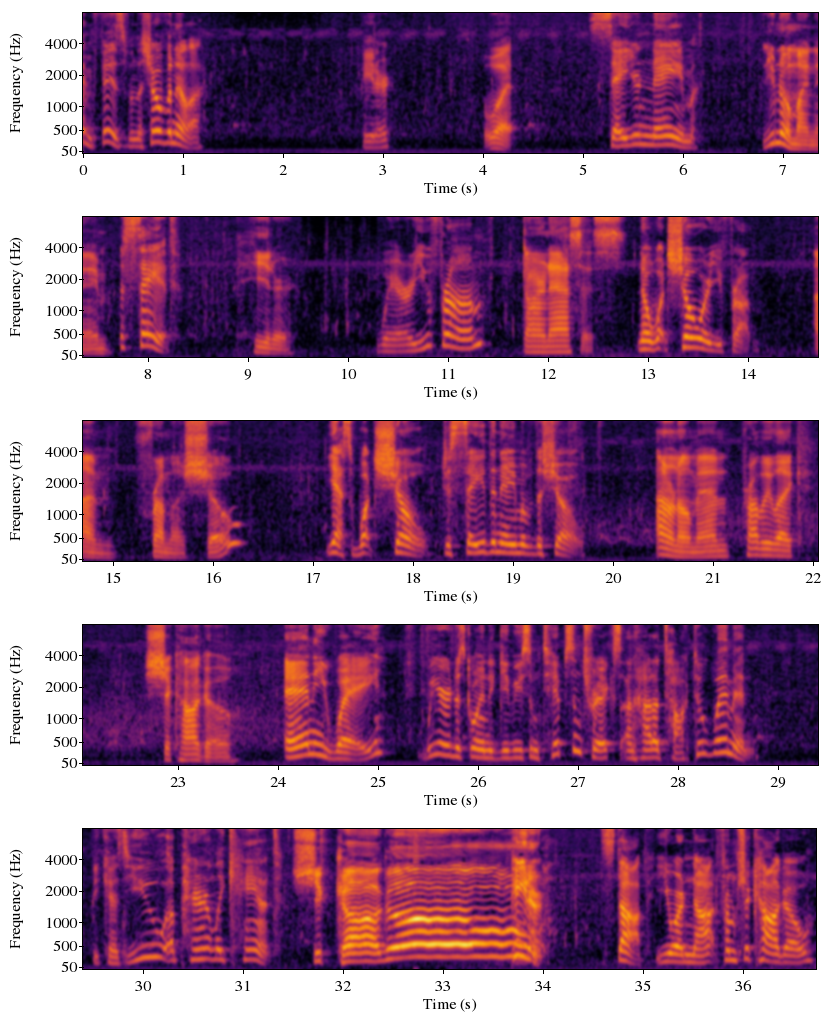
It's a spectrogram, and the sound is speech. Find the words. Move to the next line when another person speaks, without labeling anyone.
I'm Fizz from the show Vanilla. Peter,
What?
say your name.
You know my name.
Just say it.
Peter.
Where are you from?
Darnassus.
No, what show are you from?
I'm from a show?
Yes, what show? Just say the name of the show.
I don't know, man. Probably like Chicago.
Anyway, we are just going to give you some tips and tricks on how to talk to women. Because you apparently can't.
Chicago!
Peter! Stop. You are not from Chicago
